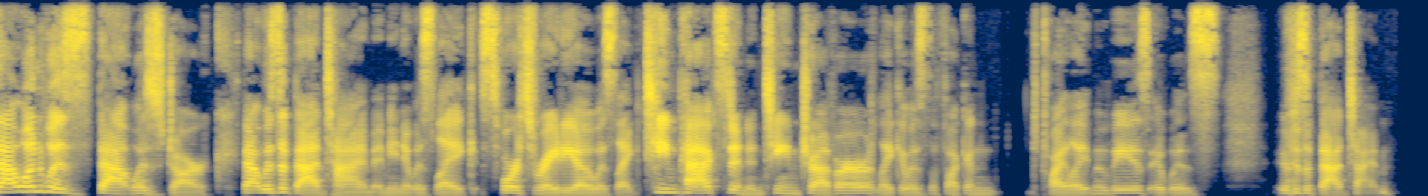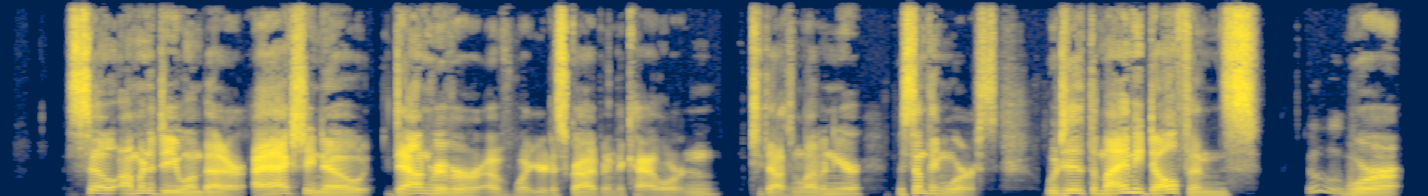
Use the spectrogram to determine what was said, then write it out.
that one was that was dark. That was a bad time. I mean, it was like sports radio was like Team Paxton and Team Trevor, like it was the fucking Twilight movies. It was it was a bad time. So I'm gonna do you one better. I actually know downriver of what you're describing, the Kyle Orton 2011 year, there's something worse, which is that the Miami Dolphins Ooh. were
